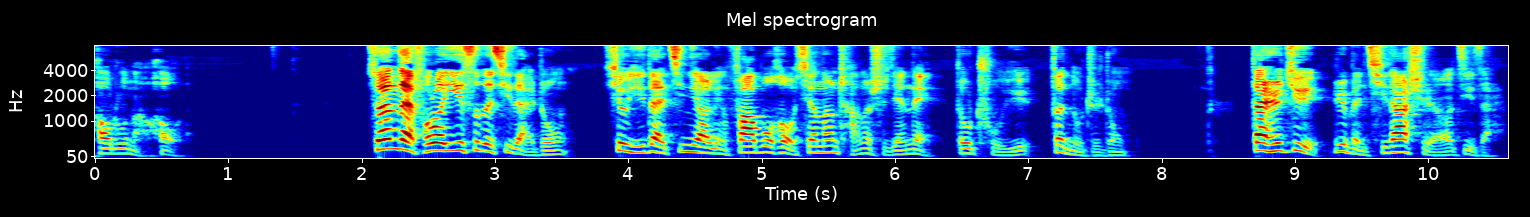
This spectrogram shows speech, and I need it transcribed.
抛诸脑后了。虽然在弗洛伊斯的记载中，秀吉在禁教令发布后相当长的时间内都处于愤怒之中，但是据日本其他史料的记载，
